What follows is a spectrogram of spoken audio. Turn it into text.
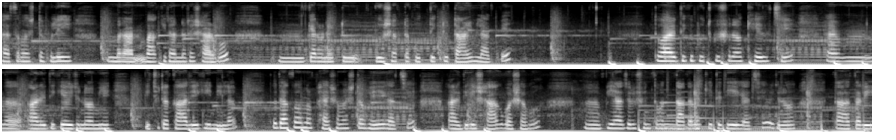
ফ্যাসা মাছটা হলেই রান, বাকি রান্নাটা সারবো। কেননা একটু পুঁই শাকটা করতে একটু টাইম লাগবে। তো আর এদিকে পুচকুসোনা খেলছে। আর এদিকে ওই জন্য আমি কিছুটা কাজ এগিয়ে নিলাম। তো দেখো আমার ফ্যাসা মাছটা হয়ে গেছে আর এদিকে শাক বসাবো। পেঁয়াজ, রসুন তোমাদের দাদারা কেটে দিয়ে গেছে, ওই জন্য তাড়াতাড়ি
